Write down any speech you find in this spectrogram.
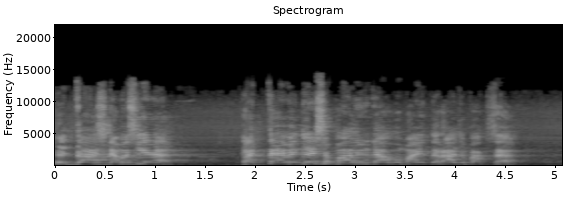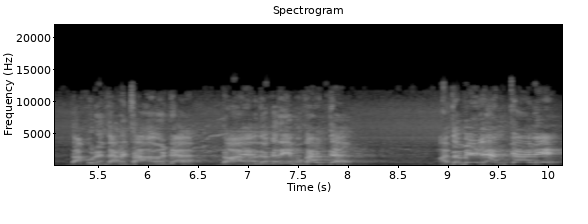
1970 දේශපාලනයට ආපු මහින්ද රාජපක්ෂ දකුණ ජනතාවට දායාද කරේ මොකක්ද අද මේ ලංකාවේ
